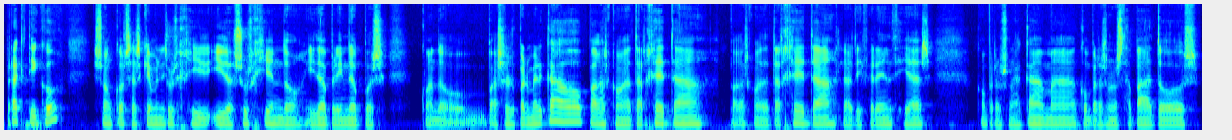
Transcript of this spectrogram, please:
práctico, son cosas que han ido surgiendo, ido aprendiendo pues cuando vas al supermercado, pagas con la tarjeta, pagas con la tarjeta, las diferencias, compras una cama, compras unos zapatos,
